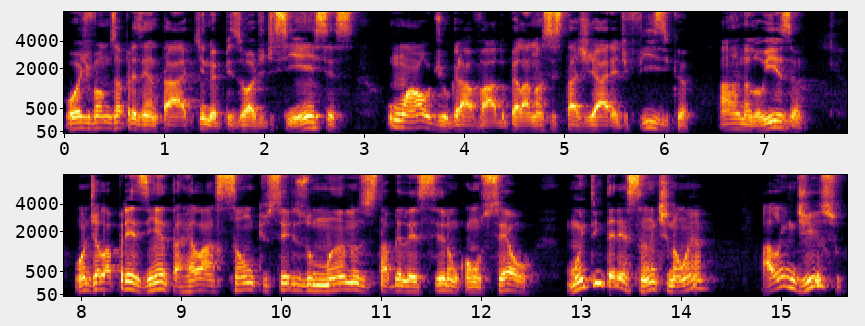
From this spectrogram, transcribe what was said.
hoje vamos apresentar aqui no episódio de Ciências um áudio gravado pela nossa estagiária de Física, a Ana Luísa, onde ela apresenta a relação que os seres humanos estabeleceram com o céu, muito interessante, não é? Além disso,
